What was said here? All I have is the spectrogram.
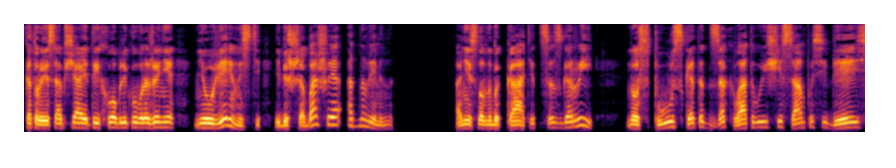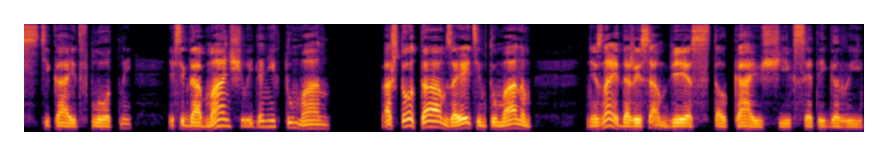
которое сообщает их облику выражение неуверенности и бесшабашия одновременно. Они словно бы катятся с горы, но спуск этот захватывающий сам по себе стекает в плотный и всегда обманчивый для них туман. А что там за этим туманом — не знает даже и сам бес, толкающий их с этой горы.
